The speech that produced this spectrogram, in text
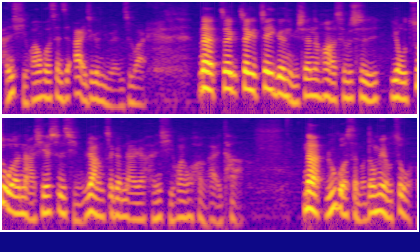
很喜欢或甚至爱这个女人之外，那这这这个女生的话，是不是有做了哪些事情让这个男人很喜欢或很爱她？那如果什么都没有做，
